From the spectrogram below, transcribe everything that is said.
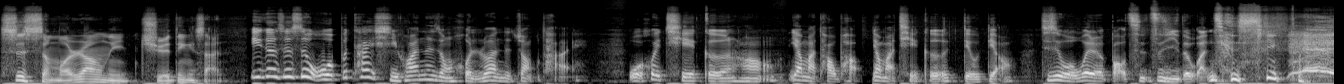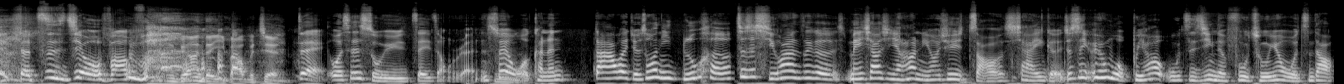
是什么让你决定删？一个就是我不太喜欢那种混乱的状态，我会切割，然后要么逃跑，要么切割丢掉。其实我为了保持自己的完整性 的自救方法，你不要你的尾巴不见。对我是属于这种人，所以我可能大家会觉得说你如何就是喜欢这个没消息，然后你又去找下一个，就是因为我不要无止境的付出，因为我知道。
